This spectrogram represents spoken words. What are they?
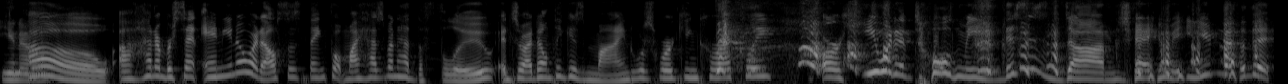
You know? Oh, a hundred percent. And you know what else is thankful? My husband had the flu, and so I don't think his mind was working correctly, or he would have told me, "This is dumb, Jamie. You know that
